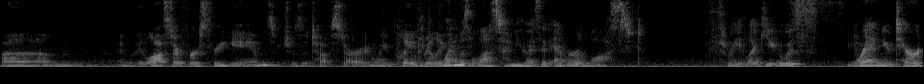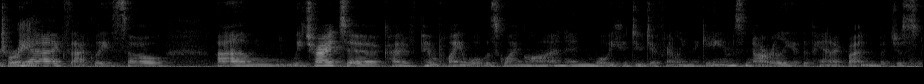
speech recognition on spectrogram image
Um, and we lost our first three games, which was a tough start, and we played really. when was the last time you guys had ever lost three like you, it was Yeah. brand new territory Yeah, exactly. So um, we tried to kind of pinpoint what was going on and what we could do differently in the games. Not really hit the panic button, but just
